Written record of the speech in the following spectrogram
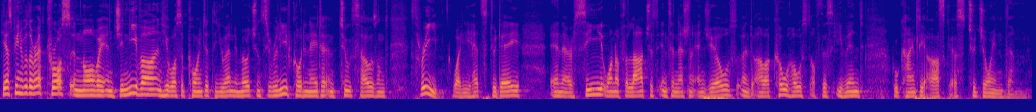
He has been with the Red Cross in Norway and Geneva, and he was appointed the UN Emergency Relief Coordinator in 2003, while he heads today NRC, one of the largest international NGOs, and our co host of this event, who kindly asked us to join them.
